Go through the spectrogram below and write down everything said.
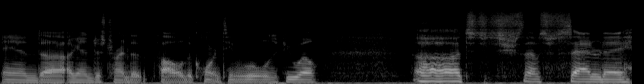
and uh, again, just trying to follow the quarantine rules, if you will. Uh, that was Saturday,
